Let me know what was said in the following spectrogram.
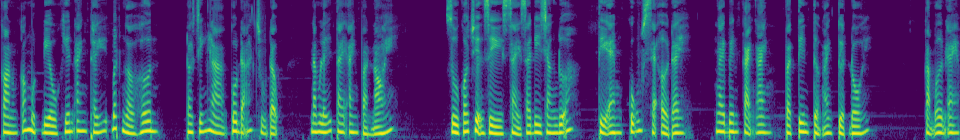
còn có một điều khiến anh thấy bất ngờ hơn. Đó chính là cô đã chủ động nắm lấy tay anh và nói. Dù có chuyện gì xảy ra đi chăng nữa thì em cũng sẽ ở đây, ngay bên cạnh anh và tin tưởng anh tuyệt đối. Cảm ơn em.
